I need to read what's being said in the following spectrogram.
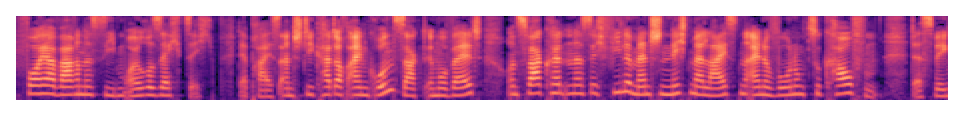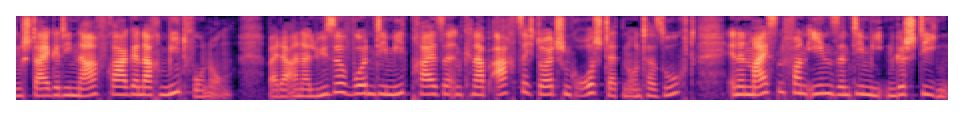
vorher waren es 7,60 Euro. Der Preisanstieg hat auch einen Grund, sagt Immowelt, und zwar könnten es sich viele Menschen nicht mehr leisten, eine Wohnung zu kaufen. Deswegen steige die Nachfrage nach Mietwohnungen. Bei der Analyse Analyse wurden die Mietpreise in knapp 80 deutschen Großstädten untersucht. In den meisten von ihnen sind die Mieten gestiegen.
